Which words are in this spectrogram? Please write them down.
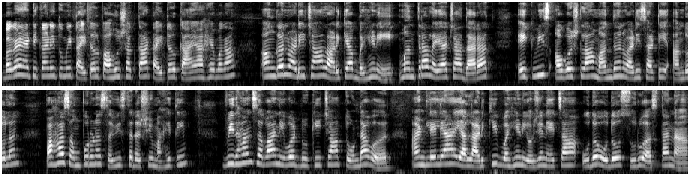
बघा या ठिकाणी तुम्ही टायटल पाहू शकता. टायटल काय आहे बघा? अंगणवाडीच्या लाडक्या बहिणी मंत्रालयाच्या दारात एकवीस ऑगस्टला मानधनवाढीसाठी आंदोलन. पहा संपूर्ण सविस्तर अशी माहिती. विधानसभा निवडणुकीच्या तोंडावर आणलेल्या या लाडकी बहीण योजनेचा उदो उदो सुरू असताना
